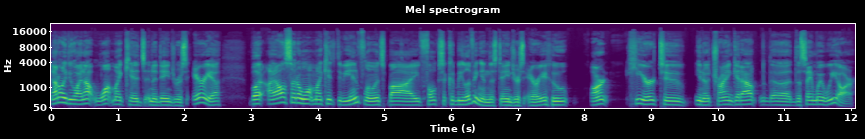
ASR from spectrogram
not only do I not want my kids in a dangerous area, but I also don't want my kids to be influenced by folks that could be living in this dangerous area who aren't here to, you know, try and get out the, the same way we are.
